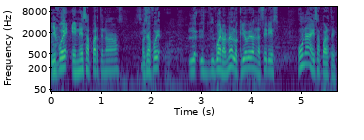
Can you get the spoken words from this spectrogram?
Y fue en esa parte nada más. O sea, fue... Bueno, al menos lo que yo veo en la serie es... Una, esa parte.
